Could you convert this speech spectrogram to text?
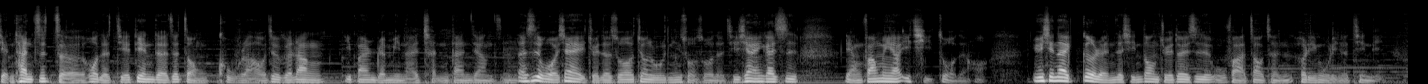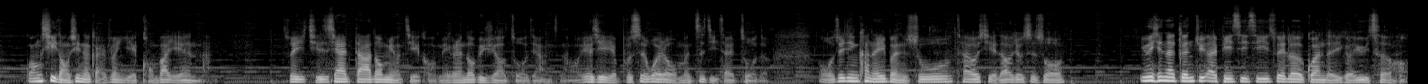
减碳之责或者节电的这种苦劳，这个让一般人民来承担这样子。但是我现在也觉得说，就如您所说的，其实现在应该是两方面要一起做的哈。因为现在个人的行动绝对是无法造成二零五零的净零，光系统性的改变也恐怕也很难。所以其实现在大家都没有借口，每个人都必须要做这样子，而且也不是为了我们自己在做的。我最近看了一本书，它有写到，就是说，因为现在根据 IPCC 最乐观的一个预测哈，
